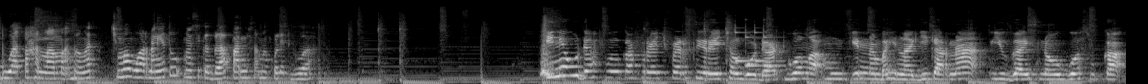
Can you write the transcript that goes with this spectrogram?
buat tahan lama banget cuma warnanya tuh masih kegelapan sama kulit gue ini udah full coverage versi Rachel Goddard. Gue nggak mungkin nambahin lagi karena you guys know gue suka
